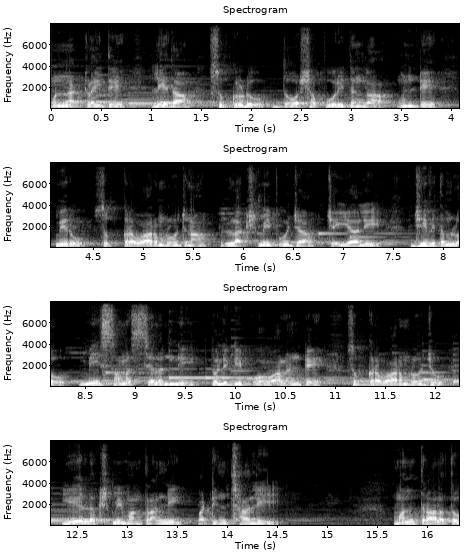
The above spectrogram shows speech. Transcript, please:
ఉన్నట్లయితే లేదా శుక్రుడు దోషపూరితంగా ఉంటే మీరు శుక్రవారం రోజున లక్ష్మీ పూజ చెయ్యాలి. జీవితంలో మీ సమస్యలన్నీ తొలగిపోవాలంటే శుక్రవారం రోజు ఏ లక్ష్మీ మంత్రాన్ని పఠించాలి? మంత్రాలతో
